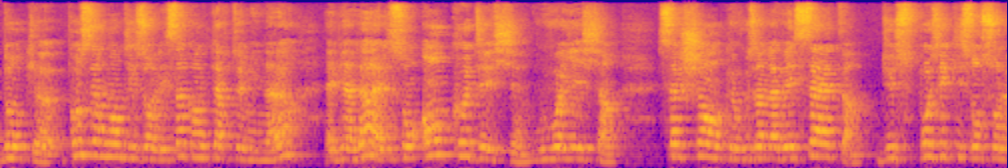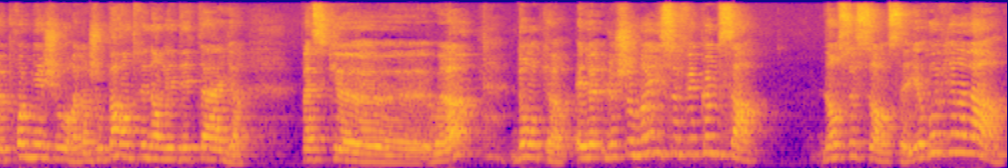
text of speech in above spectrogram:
donc, euh, concernant, disons, les 50 cartes mineures, eh bien là, elles sont encodées, vous voyez sachant que vous en avez sept du supposé qui sont sur le premier jour. Alors, je ne veux pas rentrer dans les détails, parce que, euh, voilà. Donc, le, chemin, il se fait comme ça, dans ce sens, et il revient là.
